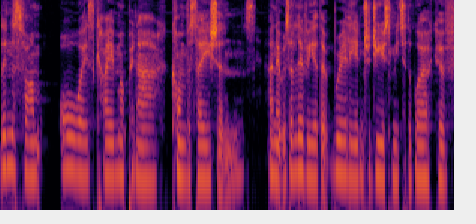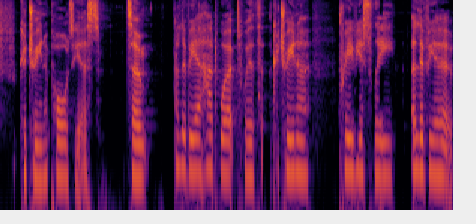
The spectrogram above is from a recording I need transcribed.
Lindisfarne always came up in our conversations. And it was Olivia that really introduced me to the work of Katrina Porteous. So Olivia had worked with Katrina previously. Olivia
